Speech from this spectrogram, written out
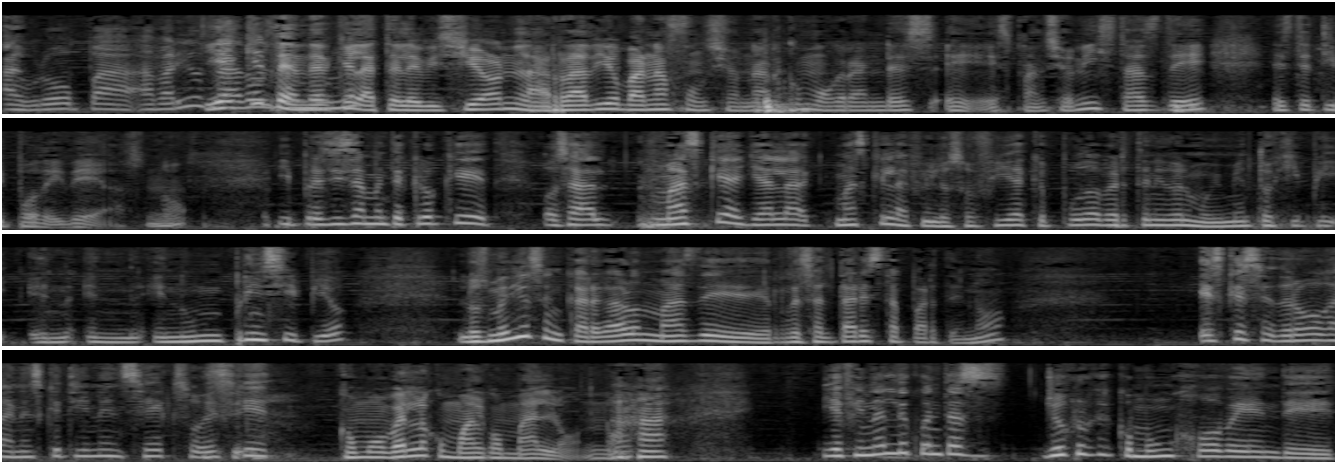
a Europa, a varios Y hay lados. que entender que la televisión, la radio van a funcionar como grandes eh, expansionistas de este tipo de ideas, ¿no? Y precisamente creo que, o sea, más que allá la, más que la filosofía que pudo haber tenido el movimiento hippie en, en, en un principio, los medios se encargaron más de resaltar esta parte, ¿no? Es que se drogan, es que tienen sexo, es Sí. que, Como verlo como algo malo, ¿no? ajá. Y a final de cuentas, yo creo que como un joven de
